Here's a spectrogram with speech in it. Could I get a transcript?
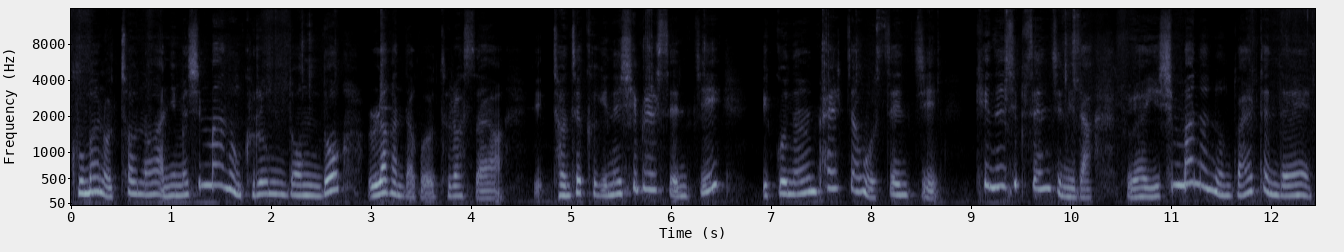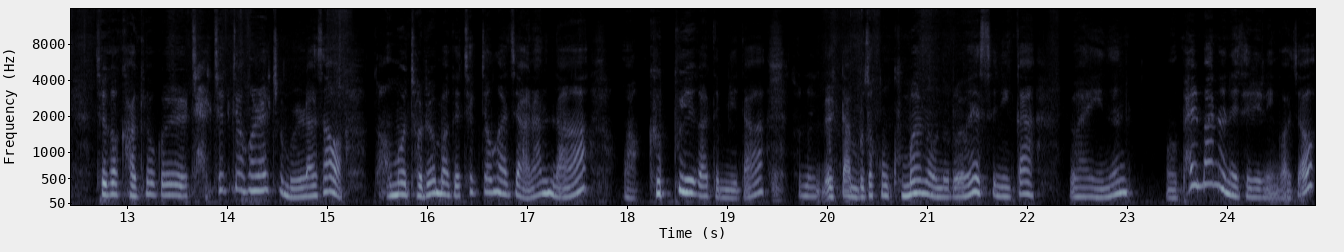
95,000원 아니면 10만원 그런 정도 올라간다고 들었어요. 이 전체 크기는 11cm, 입구는 8.5cm, 키는 10cm입니다. 이 10만원 정도 할 텐데 제가 가격을 잘 책정을 할 줄 몰라서 너무 저렴하게 책정하지 않았나 와, 급후회가 됩니다. 저는 일단 무조건 9만 원으로 했으니까 이 아이는 8만 원에 드리는 거죠.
